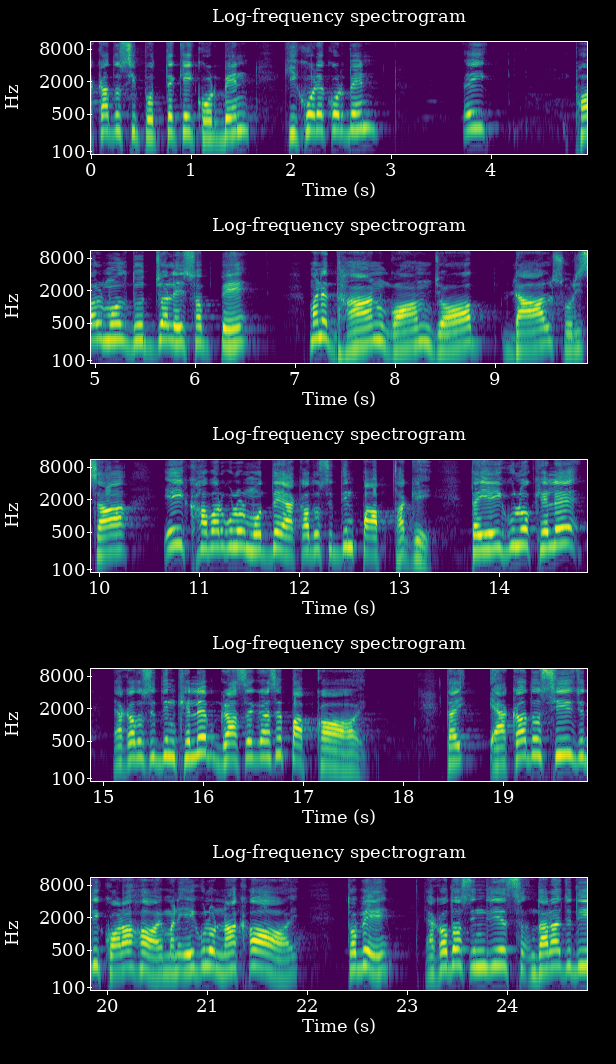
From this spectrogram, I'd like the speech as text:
একাদশী প্রত্যেকেই করবেন। কি করে করবেন? এই ফলমূল দুধ জল এইসব পেয়ে মানে ধান, গম জব ডাল, সরিষা, এই খাবারগুলোর মধ্যে একাদশীর দিন পাপ থাকে। তাই এইগুলো খেলে, একাদশীর দিন খেলে গ্রাসে গ্রাসে পাপ খাওয়া হয়। তাই একাদশী যদি করা হয় মানে এইগুলো না খাওয়া হয়, তবে একাদশ ইন্দ্রিয়ের দ্বারা যদি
